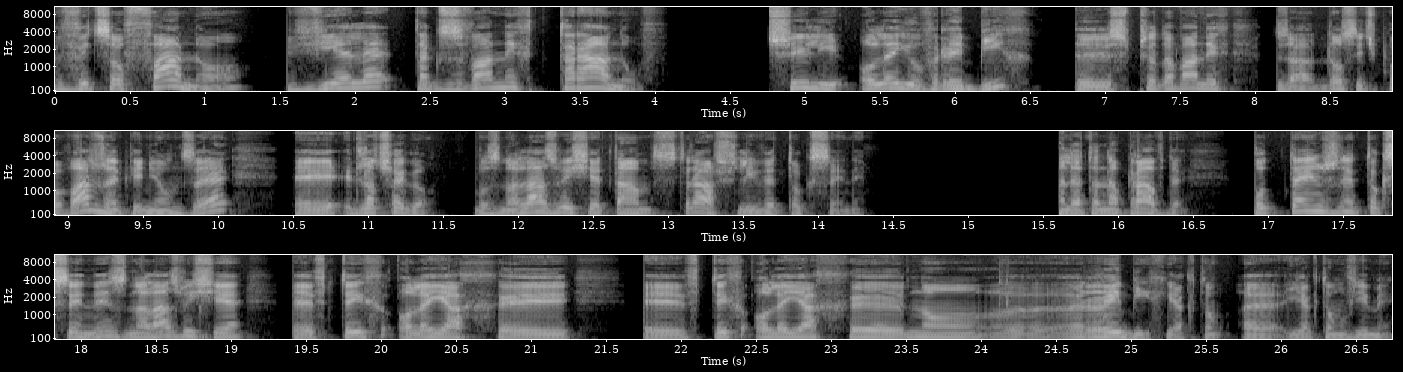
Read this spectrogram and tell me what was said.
wycofano wiele tak zwanych taranów, czyli olejów rybich, y, sprzedawanych za dosyć poważne pieniądze. Y, Dlaczego? Bo znalazły się tam straszliwe toksyny. Ale to naprawdę potężne toksyny znalazły się w tych olejach, w tych olejach no, rybich, jak to, jak to mówimy.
